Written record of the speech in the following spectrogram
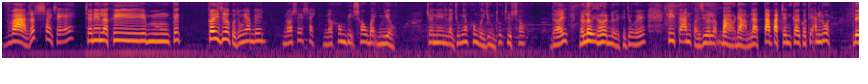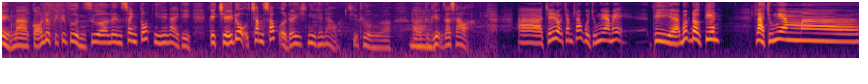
Và rất sạch sẽ. Cho nên là khi cái cây dưa của chúng em lên, nó sẽ sạch, nó không bị sâu bệnh nhiều. Cho nên là chúng em không phải dùng thuốc trừ sâu đấy nó lợi hơn là cái chỗ ấy khi ta ăn quả dưa là bảo đảm là ta vặt trên cây có thể ăn luôn Để mà có được cái cái vườn dưa lên xanh tốt như thế này thì cái chế độ chăm sóc ở đây như thế nào? Chị thường ờ, À. thực hiện ra sao ạ? à, chế độ chăm sóc của chúng em ấy thì à, bước đầu tiên là chúng em à,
